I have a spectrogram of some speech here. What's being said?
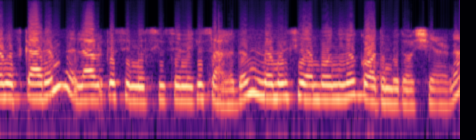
നമസ്കാരം. എല്ലാവർക്കും സിമിസ് കിച്ചണിലേക്ക് സ്വാഗതം. നമ്മൾ ചെയ്യാൻ പോകുന്നത് ഗോതമ്പ് ദോശയാണ്.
